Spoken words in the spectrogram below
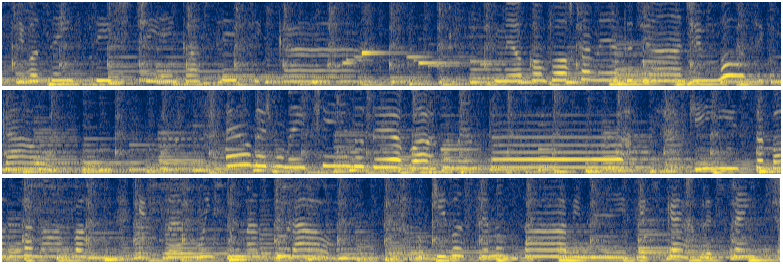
Se você insiste em classificar meu comportamento diante musical. Eu mesmo mentindo devo argumentar que isso é bossa nova, que isso é muito natural. O que você não sabe nem sequer pressente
